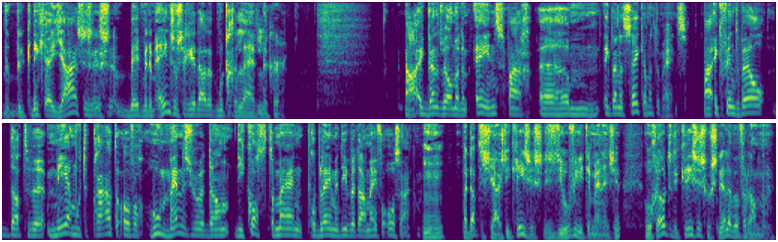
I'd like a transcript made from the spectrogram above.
dat- knik jij ja? Is- is- Ben je het met hem eens of zeg je nou dat moet geleidelijker? Nou, ik ben het wel met hem eens, maar ehm, ik ben het zeker met hem eens. Maar ik vind wel dat we meer moeten praten over hoe managen we dan die korte termijn problemen die we daarmee veroorzaken. Mhm. Maar dat is juist die crisis. Dus die hoef je niet te managen. Hoe groter de crisis, hoe sneller we veranderen.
